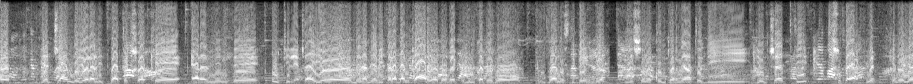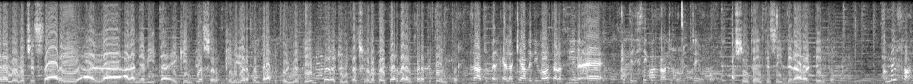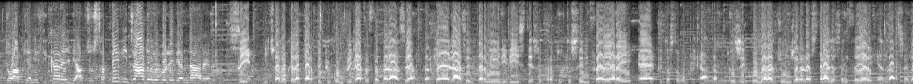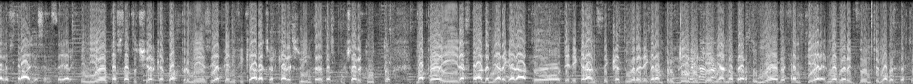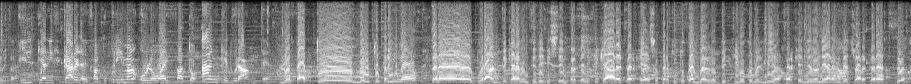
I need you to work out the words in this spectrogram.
viaggiando io ho realizzato ciò che è realmente utile, cioè io nella mia vita da bancario dove comunque avevo un buono stipendio mi sono contornato di, di oggetti superflui che non erano necessari alla, alla mia vita e che in più che me li ero comprati col mio tempo e che mi facevano poi perdere ancora più tempo. Esatto, perché la chiave di volta alla fine è che te li sei comprati col tuo tempo. Assolutamente sì, il denaro è il tempo. Come hai fatto a pianificare il viaggio? Sapevi già dove volevi andare? Sì, diciamo che la parte più complicata è stata l'Asia, perché l'Asia in termini di visti e soprattutto senza aerei è piuttosto complicata, così come raggiungere l'Australia senza aerei e andarsene dall'Australia senza aerei. Quindi io ho passato circa 4 mesi a pianificare, a cercare su internet, a spulciare tutto, ma poi la strada mi ha regalato delle gran seccature, dei gran problemi che mi hanno aperto nuove frontiere, nuovi orizzonti e nuove opportunità. Il pianificare l'hai fatto prima o lo hai fatto anche durante? L'ho fatto molto prima, però durante chiaramente devi sempre pianificare perché soprattutto quando hai un obiettivo come il mio, perché il mio non era un viaggiare per ozio,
